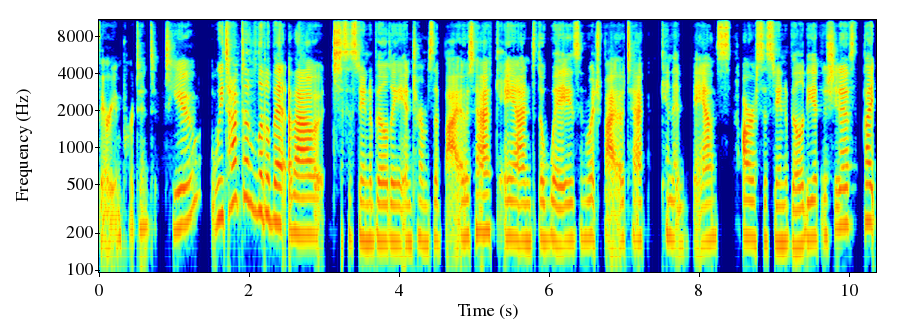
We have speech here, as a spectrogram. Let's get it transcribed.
very important to you. We talked a little bit about sustainability in terms of biotech and the ways in which biotech can advance our sustainability initiatives. But,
